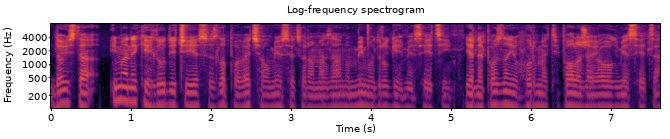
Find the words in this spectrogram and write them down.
Doista, ima nekih ljudi čije se zlo poveća u mjesecu Ramazanu mimo drugih mjeseci, jer ne poznaju hurmet i položaj ovog mjeseca.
